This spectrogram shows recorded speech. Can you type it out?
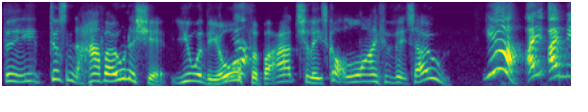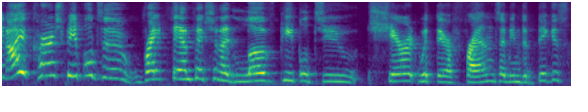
the, it doesn't have ownership. You are the author, yeah. but actually, it's got a life of its own. Yeah, I, I mean, I encourage people to write fan fiction. I'd love people to share it with their friends. I mean, the biggest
